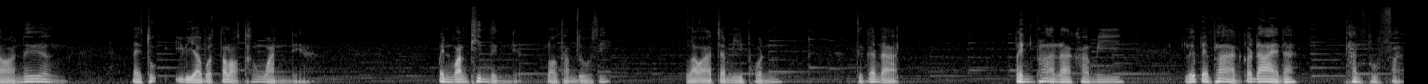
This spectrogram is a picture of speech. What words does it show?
ต่อเนื่องในทุกอิริยาบถตลอดทั้งวันเนี่ย เป็นวันที่หนึ่งเนี่ย ลองทำดูสิ เราอาจจะมีผลถึงขนาด เป็นพระอนาคามี หรือเป็นพระอานก็ได้นะ ท่านผู้ฟัง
